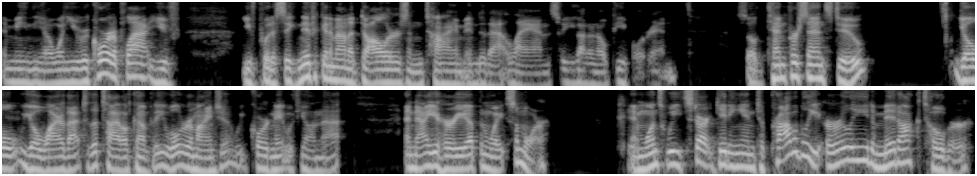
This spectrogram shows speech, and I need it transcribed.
I mean, you know, when you record a plat, you've you've put a significant amount of dollars and time into that land, so you got to know people are in. So 10%'s due. You'll you'll wire that to the title company. We'll remind you. We coordinate with you on that. And now you hurry up and wait some more. And once we start getting into probably early to mid October,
